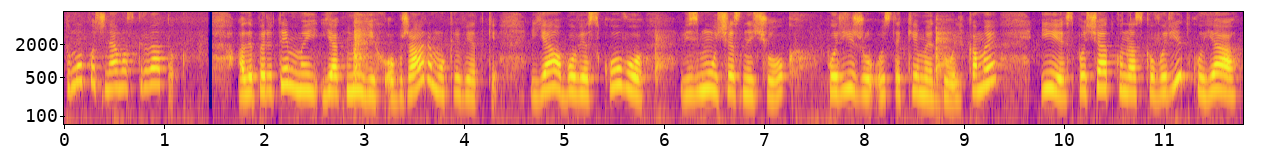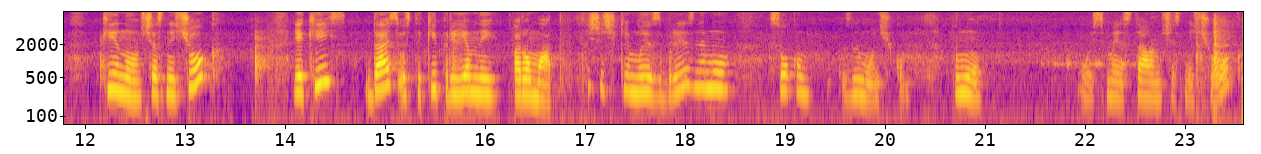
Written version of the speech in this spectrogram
Тому почнемо з креветок. Але перед тим, ми, як ми їх обжаримо, креветки, я обов'язково візьму чесничок, поріжу ось такими дольками. І спочатку на сковорідку я кину чесничок, який дасть ось такий приємний аромат. Трішечки ми збризнемо соком з лимончиком. Тому ось ми ставимо чесничок.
